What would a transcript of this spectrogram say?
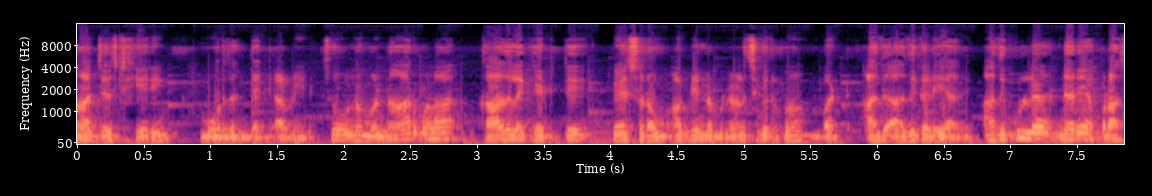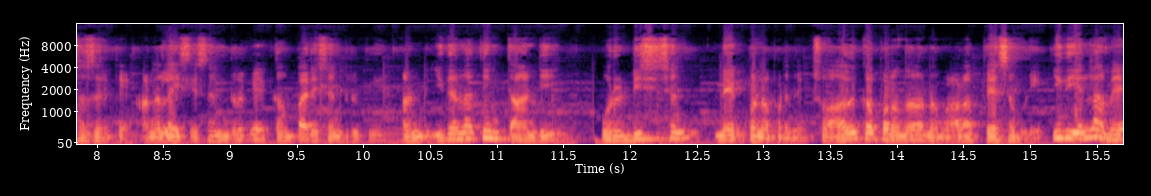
not just hearing more than that அப்படின்னு. ஸோ நம்ம நார்மலாக காதில் கேட்டுட்டு பேசுகிறோம் அப்படின்னு நம்ம நினச்சிக்கிருக்கோம். பட் அது அது கிடையாது. அதுக்குள்ள நிறைய ப்ராசஸ் இருக்கு. அனலைசேஷன் இருக்கு கம்பேரிசன் இருக்கு. அண்ட் இது எல்லாத்தையும் தாண்டி ஒரு டிசிஷன் மேக் பண்ணப்படுது. ஸோ அதுக்கப்புறம் தான் நம்மளால பேச முடியும். இது எல்லாமே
